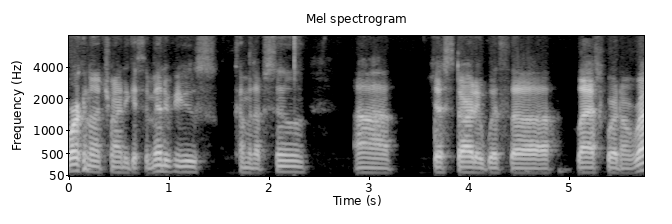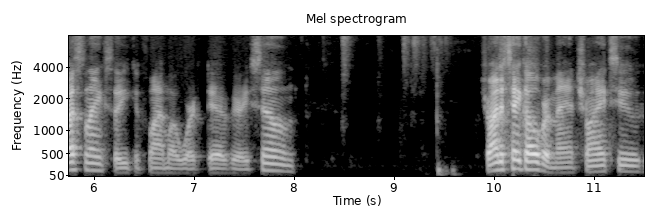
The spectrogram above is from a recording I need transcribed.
working on trying to get some interviews coming up soon. Uh, just started with uh, Last Word on Wrestling, so you can find my work there very soon. Trying to take over, man. Trying to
